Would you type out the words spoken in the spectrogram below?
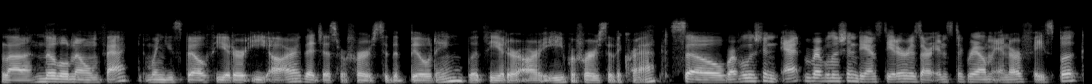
Little known fact when you spell theater E R, that just refers to the building, but theater R E refers to the craft. So, Revolution at Revolution Dance Theater is our Instagram and our Facebook.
